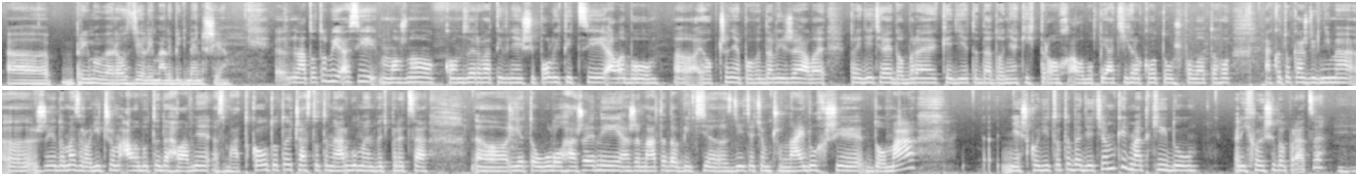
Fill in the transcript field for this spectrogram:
uh, príjmové rozdiely mali byť menšie. Na toto by asi možno konzervatívnejší politici alebo aj občania povedali, že ale pre dieťa je dobré, keď je teda do nejakých troch alebo piatich rokov, to už podľa toho, ako to každý vníma, že je doma s rodičom, alebo teda hlavne s matkou. Toto je často ten argument, veď predsa je to úloha ženy a že má teda byť s dieťaťom čo najdlhšie doma. Neškodí to teda deťom, keď matky idú rýchlejšie do práce? Mhm.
